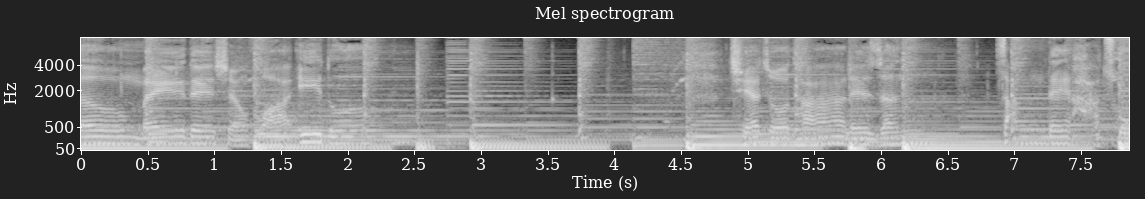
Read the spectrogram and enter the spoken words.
都美得像花一朵，牵着她的人长得哈戳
